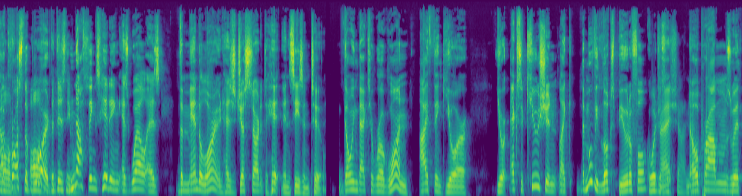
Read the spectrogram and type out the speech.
All across the All of them. board, the Disney ones. nothing's hitting as well as The Mandalorian has just started to hit in season two. Going back to Rogue One, I think your your execution, like the movie looks beautiful, Gorgeously right? shot, No problems with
